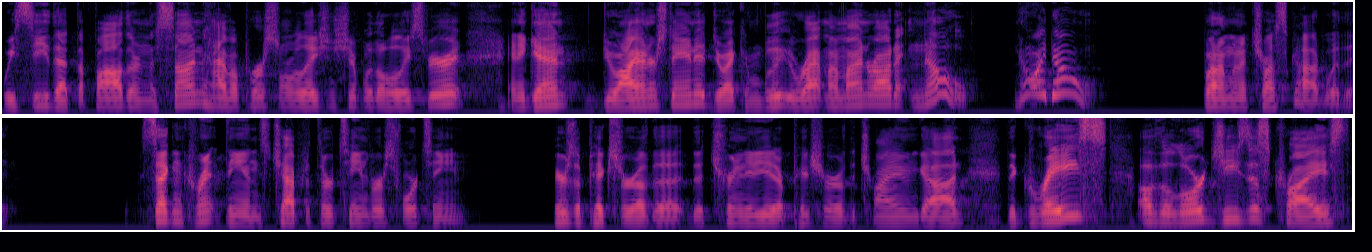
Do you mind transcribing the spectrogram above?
We see that the Father and the Son have a personal relationship with the Holy Spirit. And again, do I understand it? Do I completely wrap my mind around it? No. No, I don't. But I'm going to trust God with it. Second Corinthians chapter 13 verse 14. Here's a picture of the, the Trinity, a picture of the triune God. The grace of the Lord Jesus Christ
